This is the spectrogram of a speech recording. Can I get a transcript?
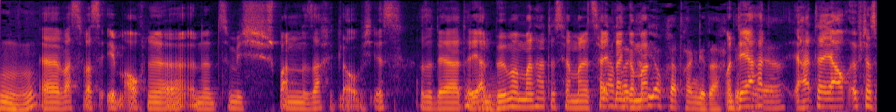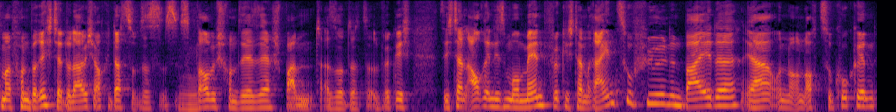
Mhm. Äh, was, was eben auch eine, eine ziemlich spannende Sache, glaube ich, ist. Also der, der Jan mhm. Böhmermann hat das ja mal eine Zeit ja, lang gemacht. Ich auch gerade dran gedacht. Und der, der hat, hat er ja auch öfters mal von berichtet. Und da habe ich auch gedacht, so, das ist, ist mhm. glaube ich, schon sehr, sehr spannend. Also das, wirklich, sich dann auch in diesem Moment wirklich dann reinzufühlen in beide, ja, und, und auch zu gucken,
